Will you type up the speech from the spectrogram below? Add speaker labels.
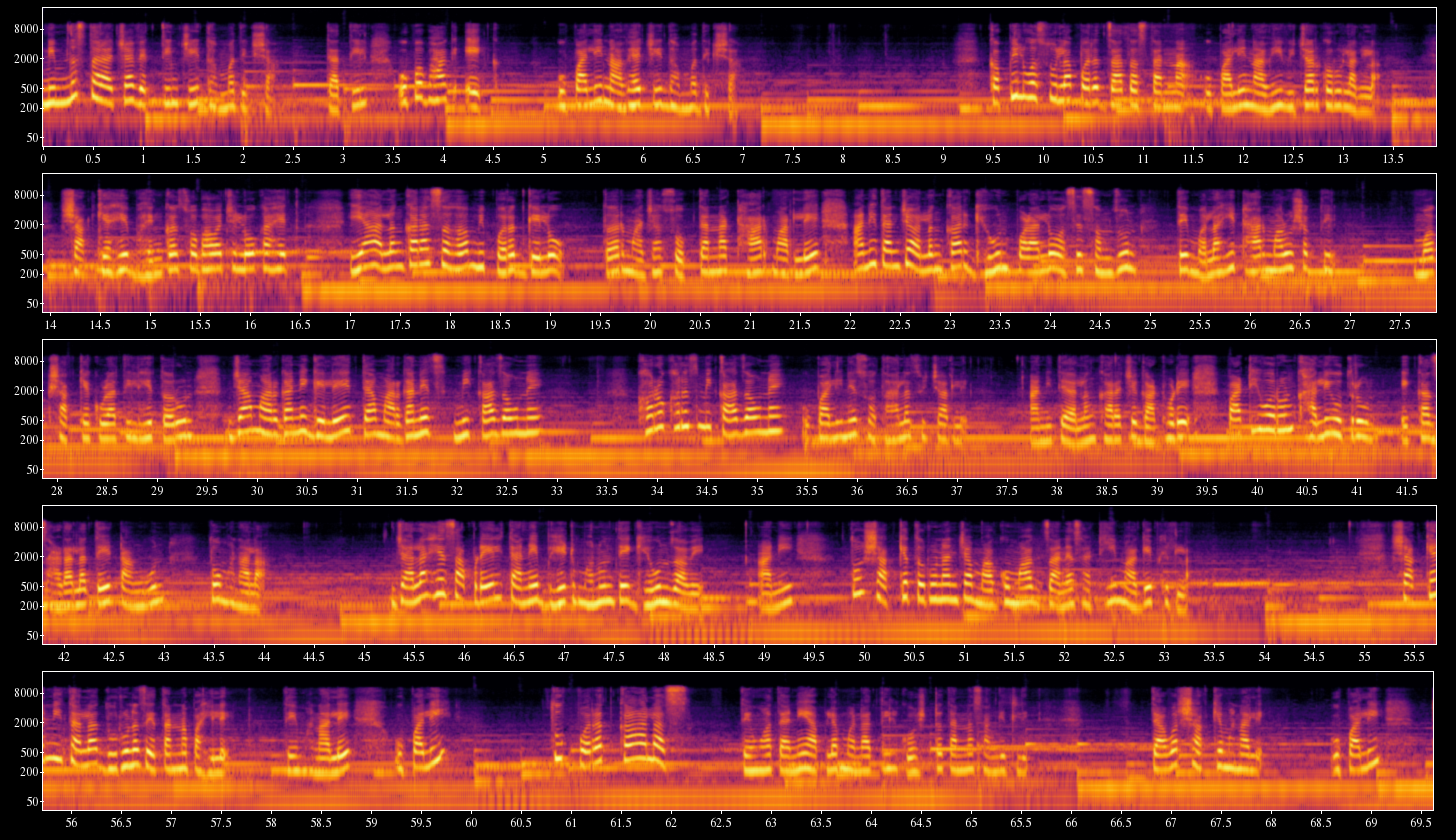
Speaker 1: निम्नस्तराच्या व्यक्तींची धम्मदीक्षा. त्यातील उपभाग एक उपाली नाव्याची धम्मदीक्षा. कपिल वस्तूला परत जात असताना उपाली नाव्ही विचार करू लागला. शाक्य हे भयंकर स्वभावाचे लोक आहेत. या अलंकारासह मी परत गेलो तर माझ्या सोबत्यांना ठार मारले आणि त्यांचे अलंकार घेऊन पळालो असे समजून ते मलाही ठार मारू शकतील. मग शाक्यकुळातील हे तरुण ज्या मार्गाने गेले त्या मार्गानेच मी का जाऊ नये? खरोखरच मी का जाऊ नये? उपालीने स्वतःलाच विचारले आणि ते अलंकाराचे गाठोडे पाठीवरून खाली उतरून एका झाडाला ते टांगून तो म्हणाला ज्याला हे सापडेल त्याने भेट म्हणून ते घेऊन जावे. आणि तो शाक्य तरुणांच्या मागोमाग जाण्यासाठी मागे फिरला. शाक्यांनी त्याला दुरूनच येताना पाहिले. ते म्हणाले उपाली तू परत का आलास? तेव्हा त्याने आपल्या मनातील गोष्ट त्यांना सांगितली. त्यावर शाक्य म्हणाले उपाली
